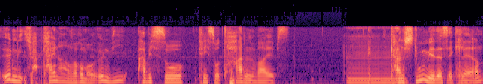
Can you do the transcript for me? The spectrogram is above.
irgendwie, ich habe keine Ahnung warum, aber irgendwie habe ich so, krieg ich so Tadel-Vibes. Mm, Kannst du mir das erklären?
